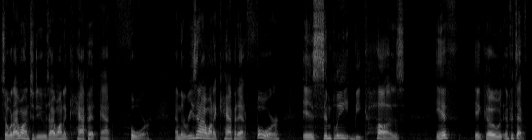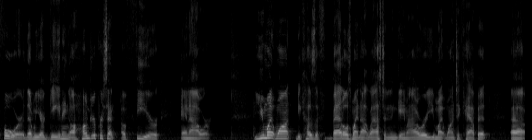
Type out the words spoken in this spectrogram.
So what I want to do is I want to cap it at 4. And the reason I want to cap it at 4 is simply because if it goes if it's at 4, then we are gaining 100% of fear an hour. You might want because if battles might not last an in-game hour, you might want to cap it uh,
